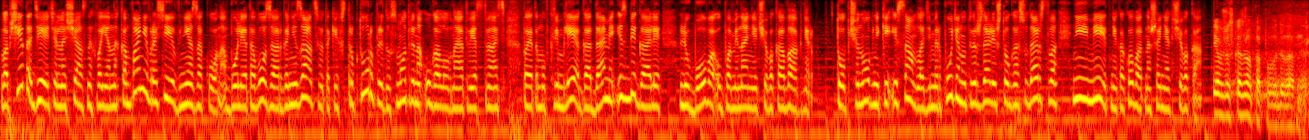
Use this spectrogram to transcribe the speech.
Вообще-то деятельность частных военных компаний в России вне закона. Более того, за организацию таких структур предусмотрена уголовная ответственность. Поэтому в Кремле годами избегали любого упоминания ЧВК «Вагнер». Топ-чиновники и сам Владимир Путин утверждали, что государство не имеет никакого отношения к ЧВК. Я уже сказал по поводу Вагнера.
